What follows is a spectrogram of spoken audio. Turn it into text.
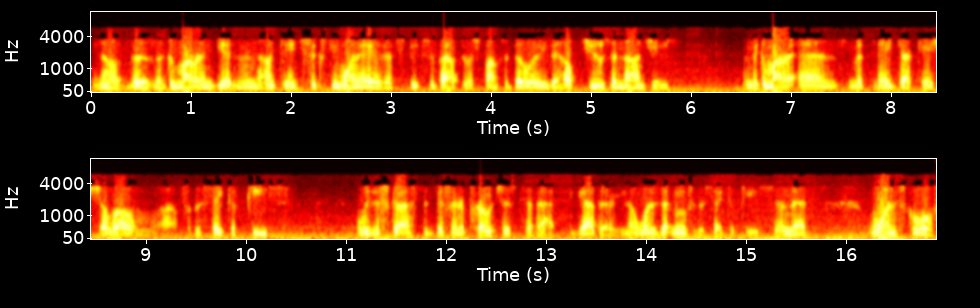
You know, there's a Gemara in Gittin on page 61a that speaks about the responsibility to help Jews and non-Jews. And the Gemara ends, Mipnei Darkei Shalom, uh, for the sake of peace. We discussed the different approaches to that together. You know, what does that mean for the sake of peace? And that one school of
